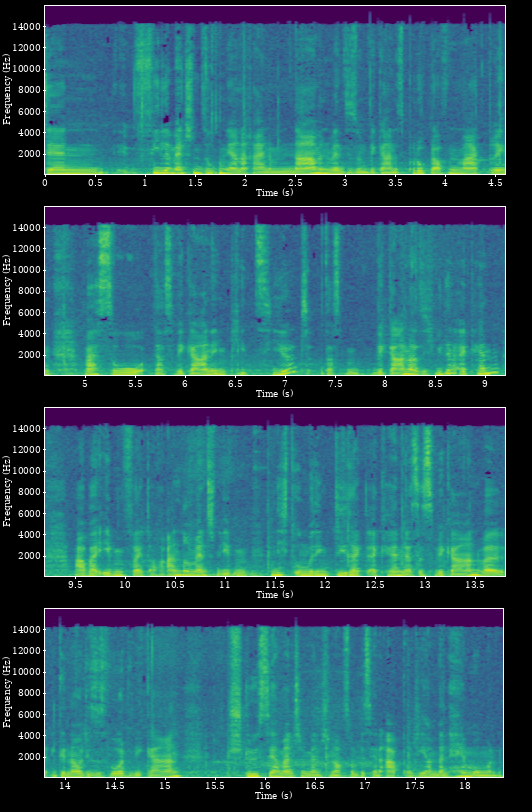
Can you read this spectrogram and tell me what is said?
Denn viele Menschen suchen ja nach einem Namen, wenn sie so ein veganes Produkt auf den Markt bringen, was so das Vegane impliziert, dass Veganer sich wiedererkennen, aber eben vielleicht auch andere Menschen eben nicht unbedingt direkt erkennen, es ist vegan, weil genau dieses Wort vegan stößt ja manche Menschen auch so ein bisschen ab und die haben dann Hemmungen.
